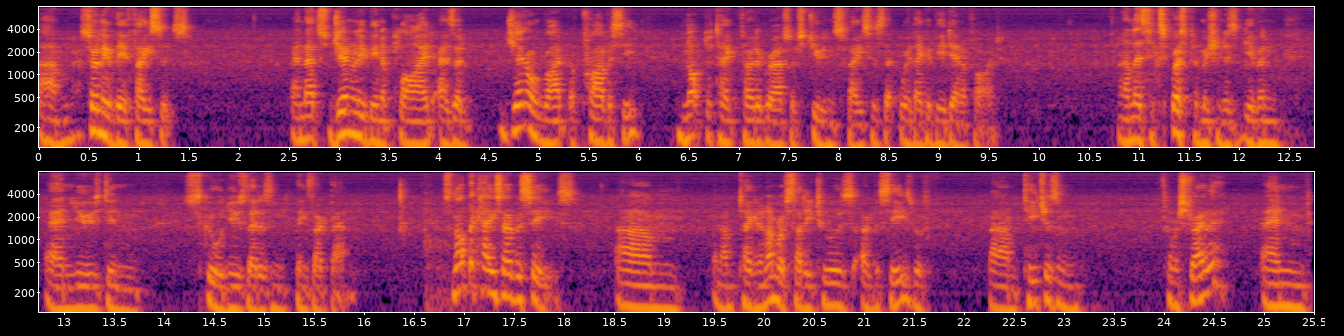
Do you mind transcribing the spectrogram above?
um, certainly of their faces. And that's generally been applied as a general right of privacy not to take photographs of students' faces that where they could be identified, unless express permission is given and used in school newsletters and things like that. It's not the case overseas. Um, and I've taken a number of study tours overseas with um, teachers and from Australia, and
